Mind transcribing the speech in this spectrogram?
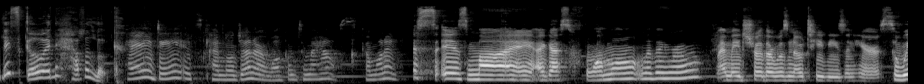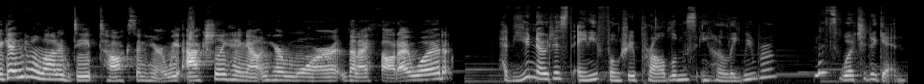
Let's go and have a look. Hey AD, it's Kendall Jenner. Welcome to my house. Come on in. This is my, I guess, formal living room. I made sure there was no TVs in here. So we get into a lot of deep talks in here. We actually hang out in here more than I thought I would. Have you noticed any feng shui problems in her living room? Let's watch it again.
